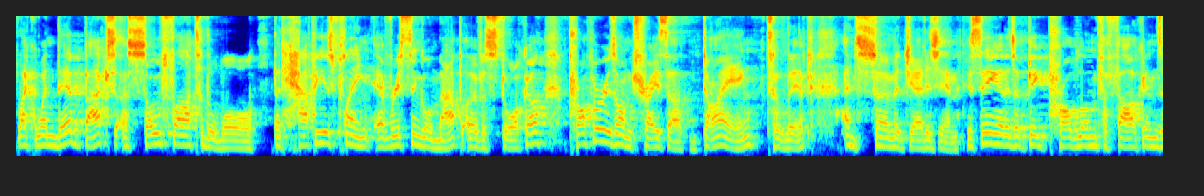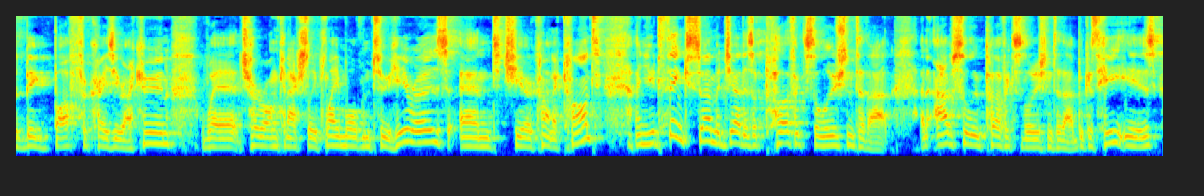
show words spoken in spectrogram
like when their backs are so far to the wall that Happy is playing every single map over Stalker. Proper is on Tracer, dying to Lip, and Sir Majed is in. You're seeing it as a big problem for Falcons, a big buff for Crazy Raccoon, where Chorong can actually play more than two heroes and Chiyo kind of can't. And you'd think Sir Majed is a perfect solution to that, an absolute perfect solution to that, because he is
